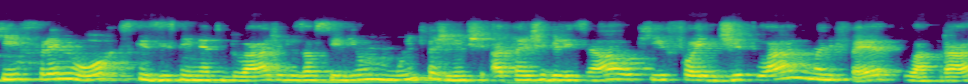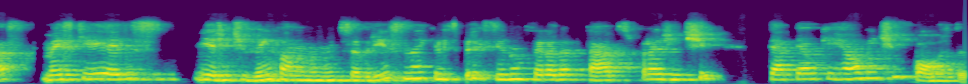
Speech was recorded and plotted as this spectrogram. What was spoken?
que frameworks que existem dentro do Agile, eles auxiliam muito a gente a tangibilizar o que foi dito lá no manifesto, lá atrás, mas que eles, e a gente vem falando muito sobre isso, né, que eles precisam ser adaptados para a gente ter até o que realmente importa.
